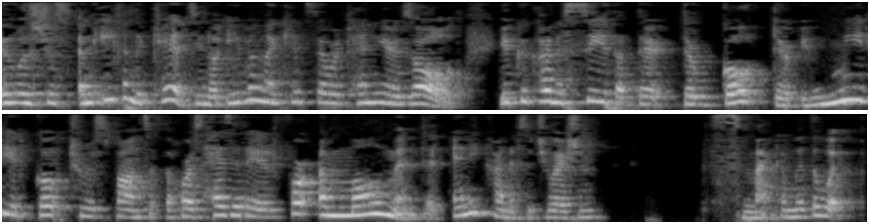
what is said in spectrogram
it was just, and even the kids, you know, even the kids that were 10 years old, you could kind of see that their, their goat, their immediate go to response if the horse hesitated for a moment at any kind of situation, smack him with the whip.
